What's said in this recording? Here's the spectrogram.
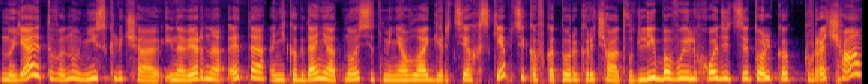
но я этого, ну, не исключаю. И, наверное, это никогда не относит меня в лагерь тех скептиков, которые кричат, вот либо вы ходите только к врачам,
